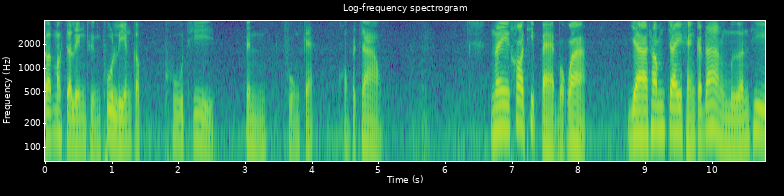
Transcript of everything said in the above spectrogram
ก็มักจะเล็งถึงผู้เลี้ยงกับผู้ที่เป็นฝูงแกะของพระเจ้า ในข้อที่ 8 บอกว่า อย่าทำใจแข็งกระด้างเหมือนที่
